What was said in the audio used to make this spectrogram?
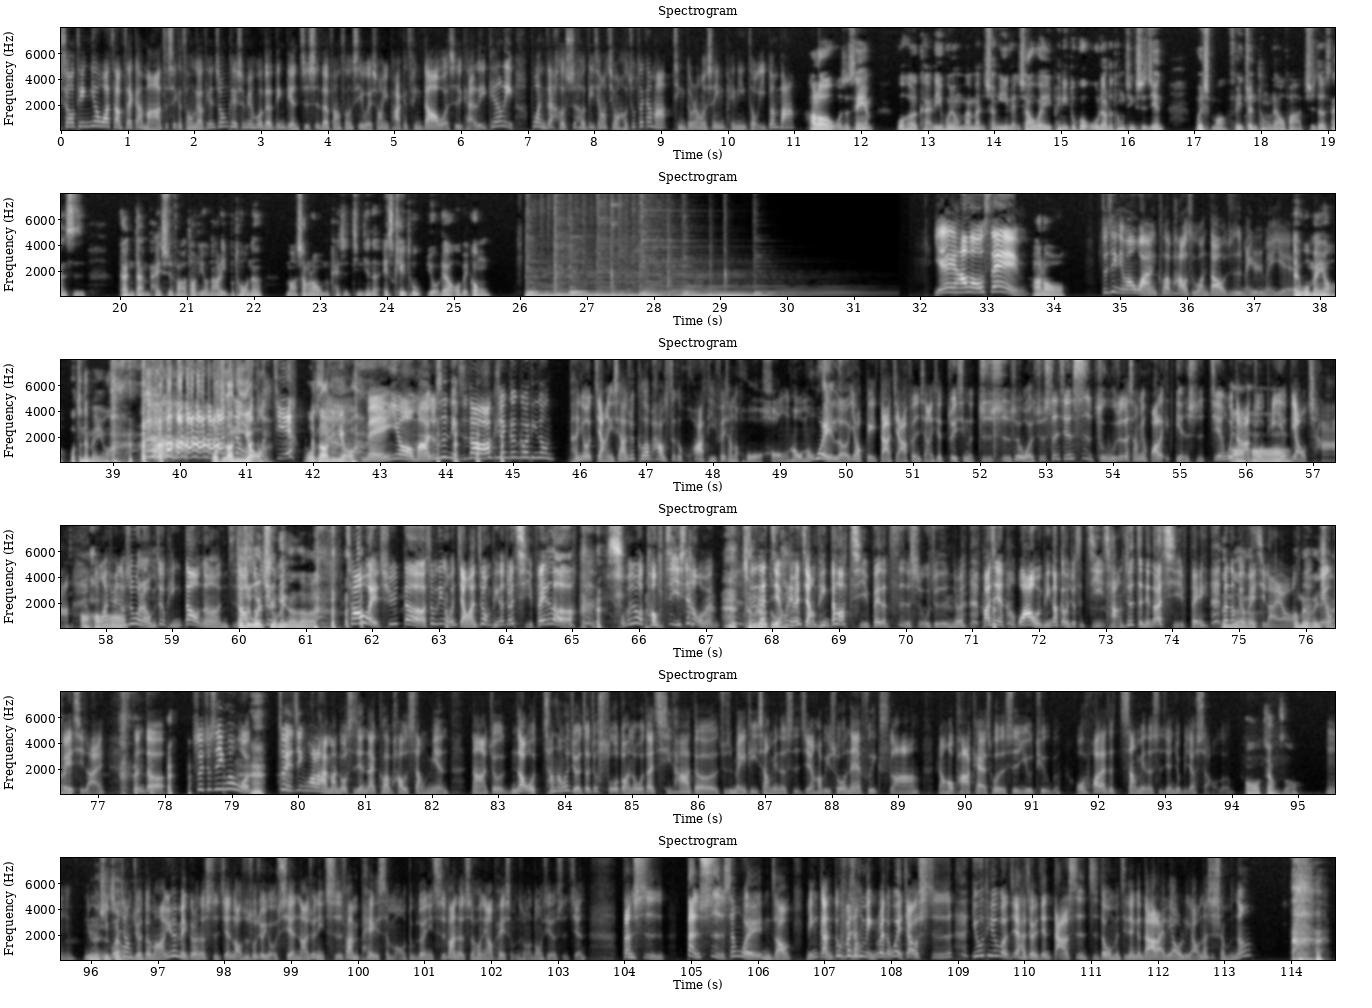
收听 Yo What's Up 在干嘛？这是一个从聊天中可以顺便获得丁点知识的放松细微双语 Podcast 频道。我是凯莉 Kelly，不管你在何时何地将要前往何处，在干嘛，请都让我声音陪你走一段吧。Hello，我是 Sam，我和凯莉会用满满的诚意、冷笑微陪你度过无聊的通勤时间。为什么非正统疗法值得三思？肝胆排石法到底有哪里不妥呢？马上让我们开始今天的 SK Two 有料欧北共。耶、h e l l o Sam，Hello，最近你有没有玩 Clubhouse 玩到就是没日没夜？哎、我没有，我真的没有。我知道你有？我知道你有。没有嘛？就是你知道啊，先跟各位听众朋友讲一下，就是 Clubhouse 这个话题非常的火红哈。我们为了要给大家分享一些最新的知识，所以我就是身先士卒，就在上面花了一点时间为大家做田野调查。哦，我完全都是为了我们这个频道呢，你知道？真是委屈说不定我们你了呢。超委屈的，说不定我们讲完之后，我们频道就会起飞了。我们如果统计一下，我们 就是在节目里面讲频道起飞的次数，就是你就会发现，哇，我们频道根本就是机场，就是整天都在起飞，但都没有飞起来哦，都没有飞 起来没有飞起来，真的。所以就是因为我最近花了还蛮多时间在 Clubhouse 上面。那就你知道，我常常会觉得这就缩短了我在其他的就是媒体上面的时间，好比说 Netflix 啦，然后 Podcast 或者是 YouTube，我花在这上面的时间就比较少了。哦，这样子哦。嗯，你们你不会这样觉得吗？因为每个人的时间，老实说就有限呐、就你吃饭配什么，对不对？你吃饭的时候你要配什么什么东西的时间，但是。但是，身为你知道敏感度非常敏锐的卫教师，YouTube 界还是有一件大事值得我们今天跟大家来聊聊，那是什么呢？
